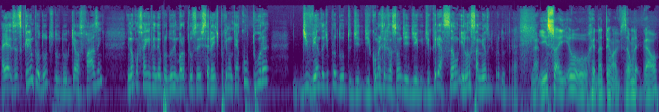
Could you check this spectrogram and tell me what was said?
Aí às vezes criam produtos do, do que elas fazem e não conseguem vender o produto, embora o produto seja excelente, porque não tem a cultura de venda de produto, de, de comercialização, de, de, de criação e lançamento de produto. É. Né? Isso aí, o o Renan tem uma visão legal.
